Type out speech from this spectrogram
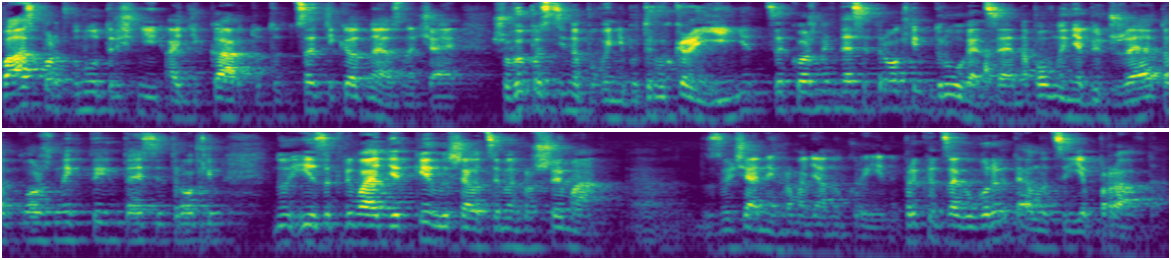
паспорт внутрішній ID-карту, то це тільки одне означає, що ви постійно повинні бути в Україні. Це кожних 10 років. Друге, це наповнення бюджету кожних тих 10 років. Ну і закриває дірки лише оцими грошима е, звичайних громадян України. Прикрит це говорити, але це є правда.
